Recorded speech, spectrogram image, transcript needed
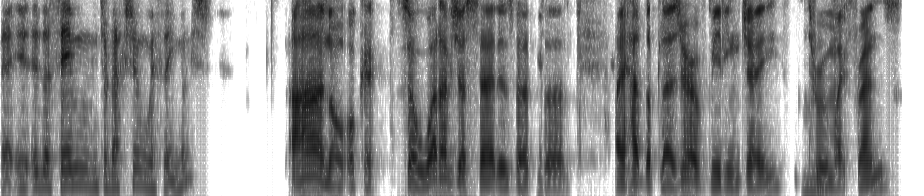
Is the same introduction with English? Ah, no. Okay. So what I've just said is that uh, I had the pleasure of meeting Jay mm-hmm. through mm-hmm. my friends.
